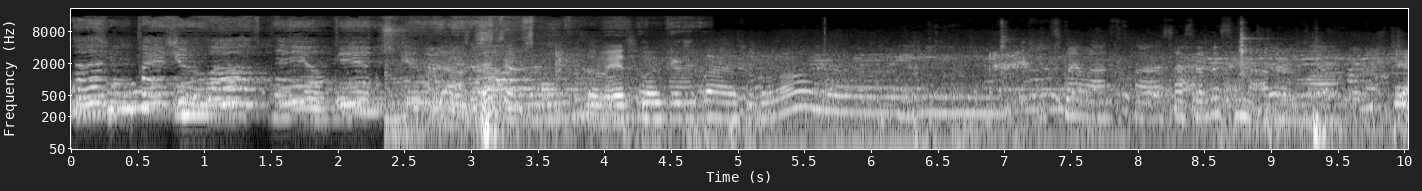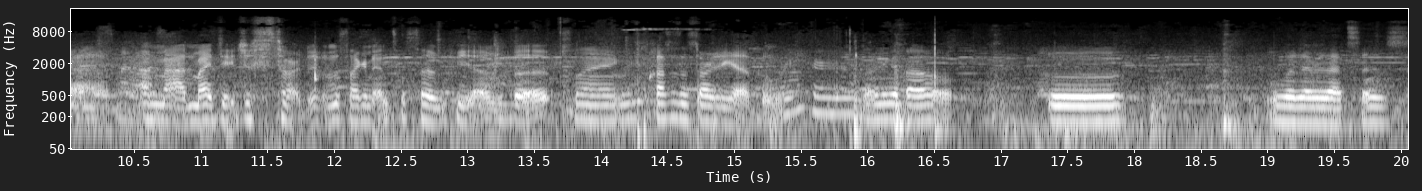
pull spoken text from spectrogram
I can break you off, then your gives do it all. So made it to my first class with a long It's my last class. I said this in the other vlog. Yeah, I'm mad. My day just started and it's not gonna end until 7 p.m. But playing class hasn't started yet. But we're here learning about uh, whatever that says.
